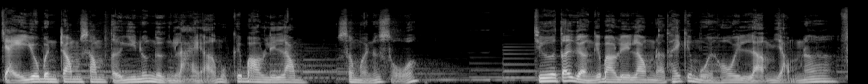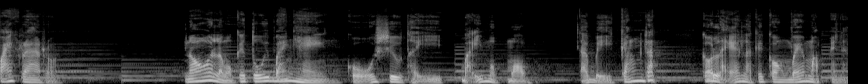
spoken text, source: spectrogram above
chạy vô bên trong xong tự nhiên nó ngừng lại ở một cái bao ly lông xong rồi nó sủa. Chưa tới gần cái bao ly lông đã thấy cái mùi hôi lợm giọng nó phát ra rồi. Nó là một cái túi bán hàng của siêu thị 711 đã bị cắn rách. Có lẽ là cái con bé mập này nè,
